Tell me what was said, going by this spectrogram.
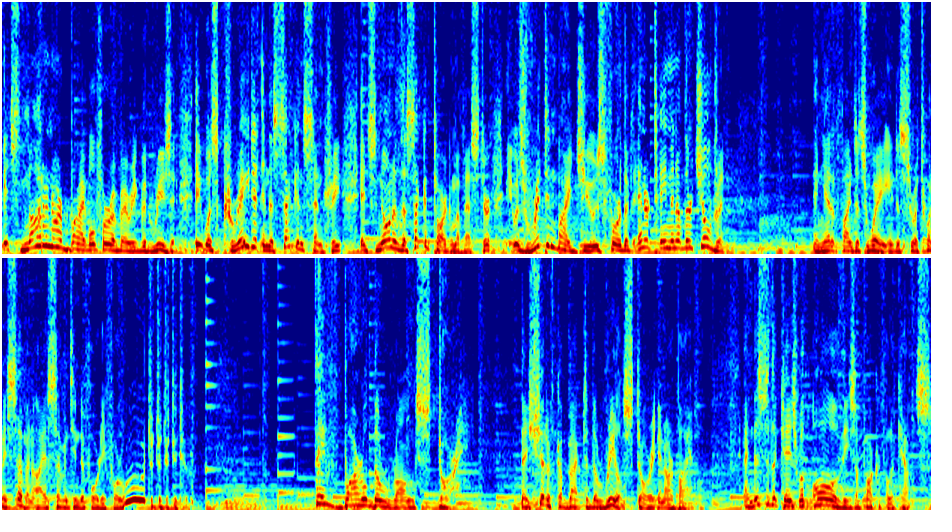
It's not in our Bible for a very good reason. It was created in the second century. It's known as the Second Targum of Esther. It was written by Jews for the entertainment of their children. And yet it finds its way into Surah 27, ayah 17 to 44. Ooh, They've borrowed the wrong story. They should have come back to the real story in our Bible. And this is the case with all of these apocryphal accounts.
